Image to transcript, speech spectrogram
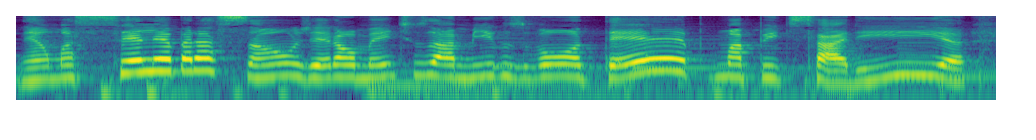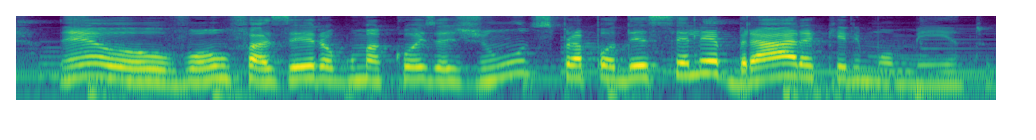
Né, uma celebração. Geralmente os amigos vão até uma pizzaria, né, ou vão fazer alguma coisa juntos para poder celebrar aquele momento,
